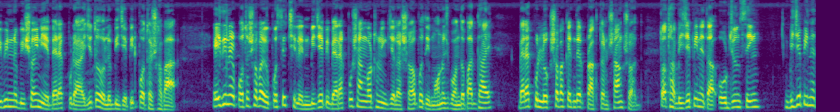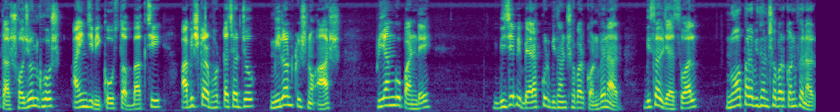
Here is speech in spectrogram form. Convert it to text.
বিভিন্ন বিষয় নিয়ে ব্যারাকপুরে আয়োজিত হল বিজেপির পথসভা। এই দিনের পথসভায় উপস্থিত ছিলেন বিজেপি ব্যারাকপুর সাংগঠনিক জেলা সভাপতি মনোজ বন্দ্যোপাধ্যায়, ব্যারাকপুর লোকসভা কেন্দ্রের প্রাক্তন সাংসদ তথা বিজেপি নেতা অর্জুন সিং, বিজেপি নেতা সজল ঘোষ, আইনজীবী কৌস্তব বাগচি, আবিষ্কার ভট্টাচার্য, মিলন কৃষ্ণ আশ, প্রিয়াঙ্গ পাণ্ডে, বিজেপি ব্যারাকপুর বিধানসভার কনভেনার বিশাল জয়সওয়াল, নোয়াপাড়া বিধানসভার কনভেনার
